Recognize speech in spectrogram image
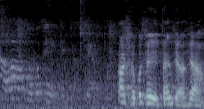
那可不可以单脚跳？啊，可不可以单脚跳？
